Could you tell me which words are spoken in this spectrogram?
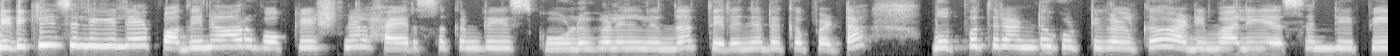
ഇടുക്കി ജില്ലയിലെ പതിനാറ് വൊക്കേഷണൽ ഹയർ സെക്കൻഡറി സ്കൂളുകളിൽ നിന്ന് തിരഞ്ഞെടുക്കപ്പെട്ട മുപ്പത്തിരണ്ട് കുട്ടികൾക്ക് Adimali S N D P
